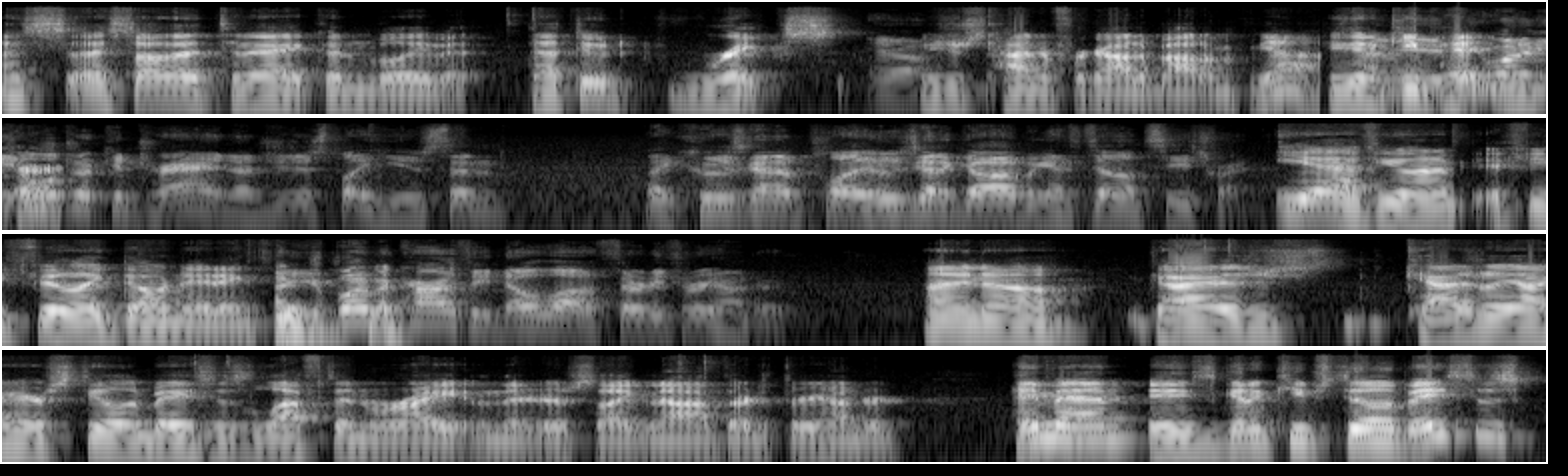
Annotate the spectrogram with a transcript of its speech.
I saw I saw that today. I couldn't believe it. That dude rakes. Yeah. We just kind of forgot about him. Yeah, he's gonna I keep mean, if hitting. you want to be sure. ultra contrarian, don't you just play Houston? Like who's gonna play? Who's gonna go up against Dylan Cease right now? Yeah, if you want to, if you feel like donating. Uh, your boy McCarthy, no love, thirty three hundred. I know. Guys just casually out here stealing bases left and right, and they're just like, nah, 3,300. Hey, man, he's going to keep stealing bases.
